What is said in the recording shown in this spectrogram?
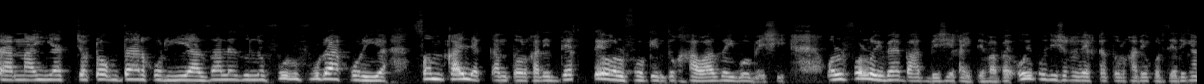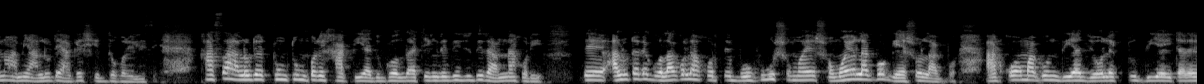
টানাইয়া, চটকদার করিয়া, জালে জুলে ফুরফুরা করিয়া চমকাইল একখান তরকারি, দেখতে অল্প কিন্তু খাওয়া যাইব বেশি। অল্প লইবাই ভাত বেশি খাইতে পাবাই। ওই পজিশনের একটা তরকারি করছি আর এখানে আমি আলুটা আগে সিদ্ধ করে লিছি কাঁচা আলুটা টুমটুম করে খাটিয়া গলদা চিংড়ি দিয়ে যদি রান্না করি, তে আলুটারে গলা গলা করতে বহু সময় সময়ও লাগবো, গ্যাসও লাগবো। আর কম আগুন দিয়া জল একটু দিয়ে এটারে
